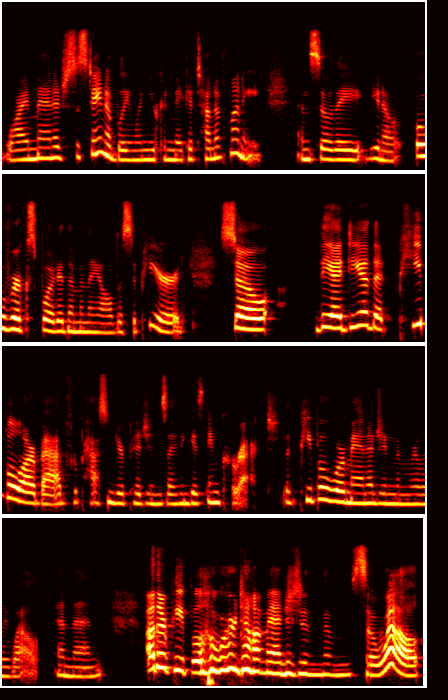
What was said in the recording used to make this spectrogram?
Why manage sustainably when you can make a ton of money? And so they, you know, overexploited them and they all disappeared. So the idea that people are bad for passenger pigeons, I think, is incorrect. That people were managing them really well, and then other people were not managing them so well.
